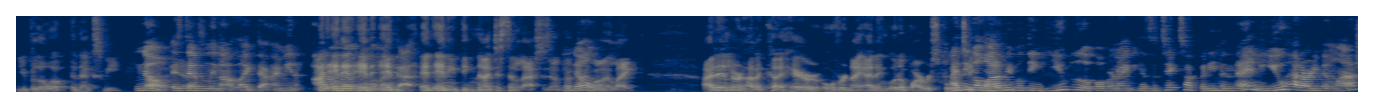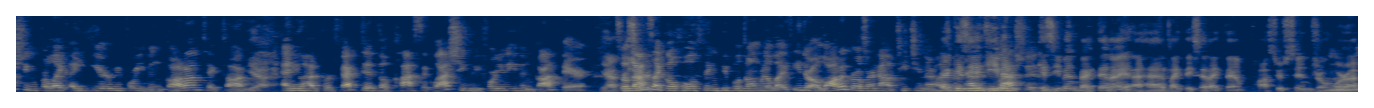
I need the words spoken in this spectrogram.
you blow up the next week. no, it's Yeah. definitely not like that. I mean, I don't and, know and, and, like that. and anything, not just in lashes. I'm talking No. about like I didn't learn how to cut hair overnight. I didn't go to barber school. I think a lot of people think you blew up overnight because of TikTok, but even then, you had already been lashing for like a year before you even got on TikTok, Yeah, and you had perfected the classic lashing before you even got there. yeah. So that's sure. like a whole thing people don't realize either. A lot of girls are now teaching their husbands because how to do even lashes. because even back then I, I had like they said like the imposter syndrome where I,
